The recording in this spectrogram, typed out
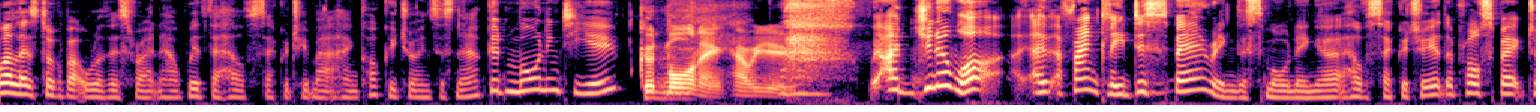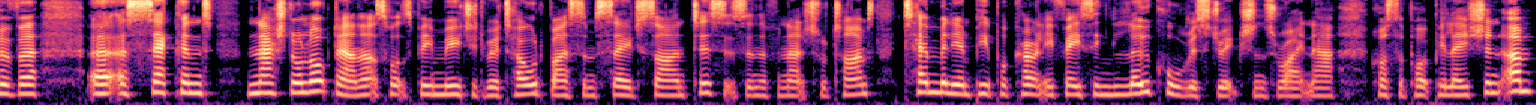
Well, let's talk about all of this right now with the Health Secretary, Matt Hancock, who joins us now. Good morning to you. Good morning. How are you? I, do you know what? I, frankly, despairing this morning, uh, Health Secretary, at the prospect of a, a, second national lockdown. That's what's been mooted, we're told, by some SAGE scientists. It's in the Financial Times. 10 million people currently facing local restrictions right now across the population. Um,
